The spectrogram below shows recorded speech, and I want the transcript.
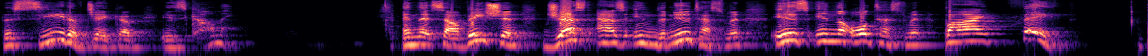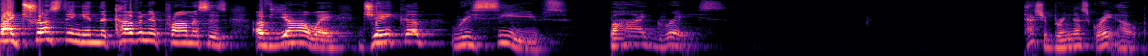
the seed of Jacob is coming. And that salvation, just as in the New Testament, is in the Old Testament by faith. By trusting in the covenant promises of Yahweh, Jacob receives by grace. That should bring us great hope.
